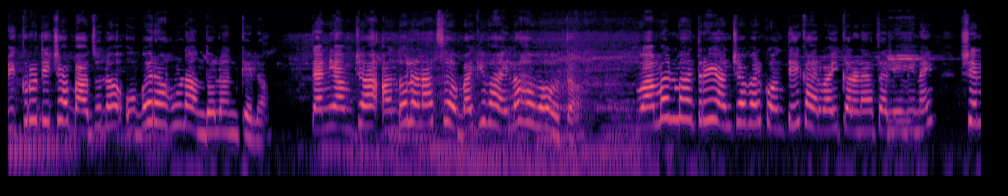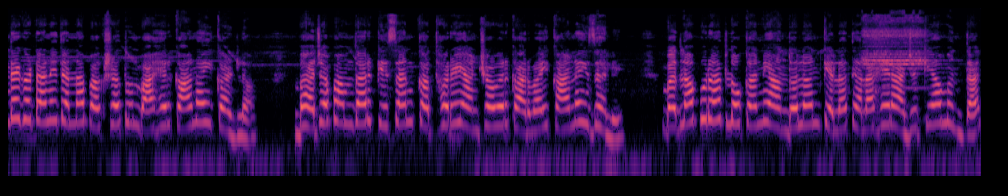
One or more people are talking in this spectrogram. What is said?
विकृतीच्या बाजूला उभं राहून आंदोलन केलं. त्यांनी आमच्या आंदोलनात सहभागी व्हायला हवं होतं. वामन म्हात्रे यांच्यावर कोणतीही कारवाई करण्यात आलेली नाही. शिंदे गटाने त्यांना पक्षातून बाहेर का नाही काढलं? भाजप आमदार किसन कथोरे यांच्यावर कारवाई का नाही झाली? बदलापुरात लोकांनी आंदोलन केलं त्याला हे राजकीय म्हणतात.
